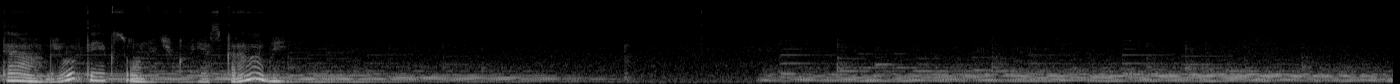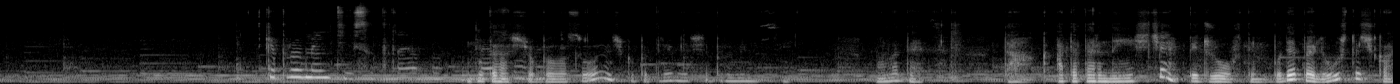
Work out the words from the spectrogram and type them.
Так, жовтий, як сонечко, яскравий. Промінтісу треба. Ну, Так, щоб було сонечко, потрібно ще промінці. Молодець. Так, а тепер нижче під жовтим буде пелюсточка.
